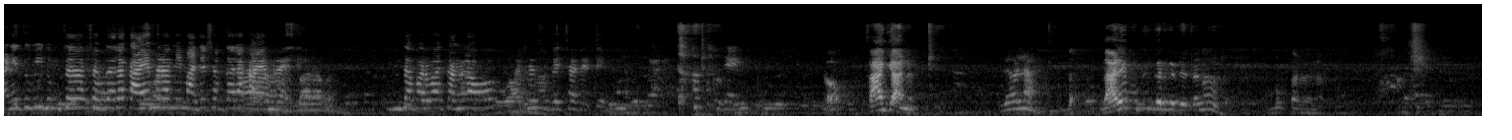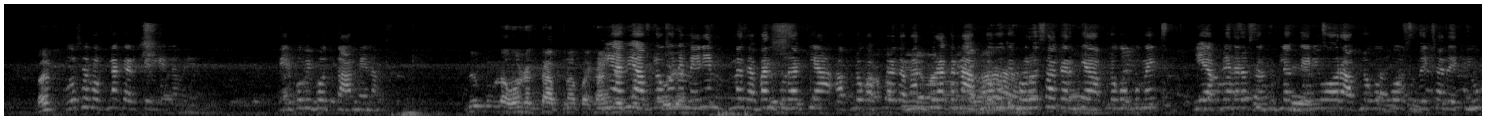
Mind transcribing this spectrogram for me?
आणि तुम्ही तुमच्या शब्दाला कायम राहा मी माझ्या शब्दाला कायम राहील. तुमचा परवा चांगला हो अशा शुभेच्छा देते. कहाँ क्या लो ना. गाड़ी बुकिंग करके देता ना? बुक कर देना बस. वो सब अपना करके लेना भैया मेरे को भी बहुत काम है ना. नहीं हो सकता है अपना परेशान नहीं अभी आप लोगों ने मैंने अपना जबान पूरा किया। आप लोग अपना जबान पूरा करना आप लोगों के भरोसा करके आप लोगों को मैं ये अपने तरफ़ से गुड लक दे रही हूँ और आप लोगों को शुभेच्छा देती हूँ।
